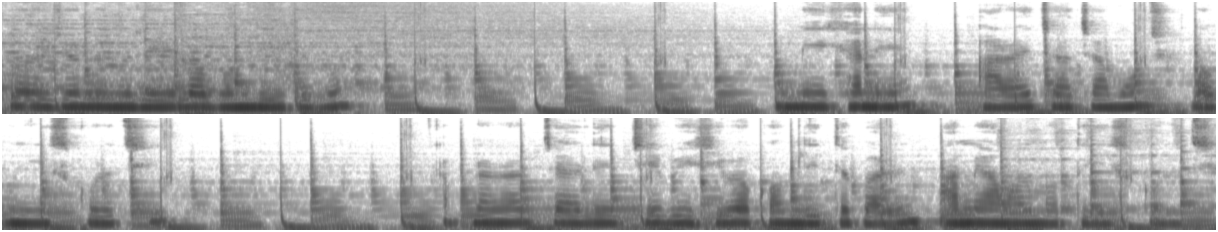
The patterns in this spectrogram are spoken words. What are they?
প্রয়োজন অনুযায়ী লবণ দিয়ে দেব। আমি এখানে আড়াই চা চামচ লবণ ইউজ করেছি। আপনারা চাইলে চেয়ে বেশি বা কম দিতে পারেন, আমি আমার মতো ইউজ করেছি।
